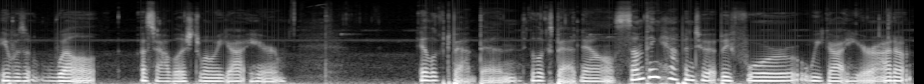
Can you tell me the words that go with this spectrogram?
it was well established when we got here. It looked bad then. It looks bad now. Something happened to it before we got here. I don't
